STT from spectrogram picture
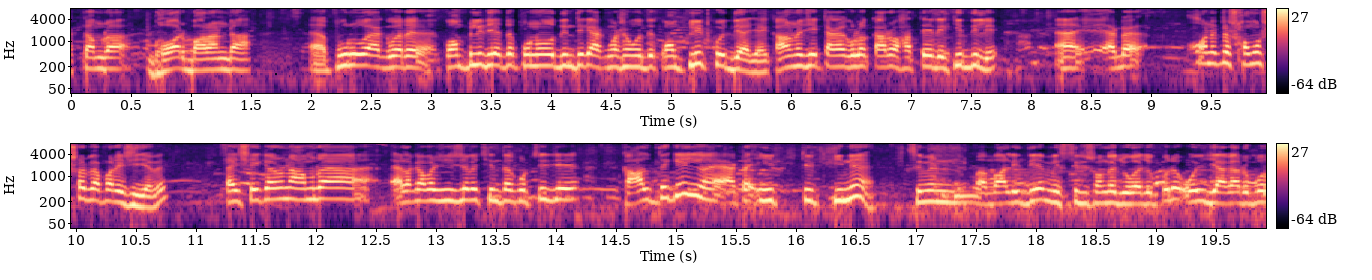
এক কামরা ঘর বারান্দা পুরো একবারে কমপ্লিট যাতে পনেরো দিন থেকে এক মাসের মধ্যে কমপ্লিট করে দেওয়া যায়। কারণ যে টাকাগুলো কারও হাতে রেখে দিলে একটা অনেকটা সমস্যার ব্যাপার এসে যাবে। তাই সেই কারণে আমরা এলাকাবাসী হিসেবে চিন্তা করছি যে কাল থেকেই একটা ইট টিট কিনে সিমেন্ট বা বালি দিয়ে মিস্ত্রির সঙ্গে যোগাযোগ করে ওই জায়গার উপর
